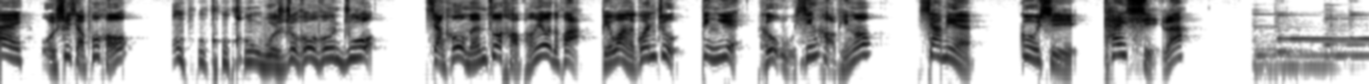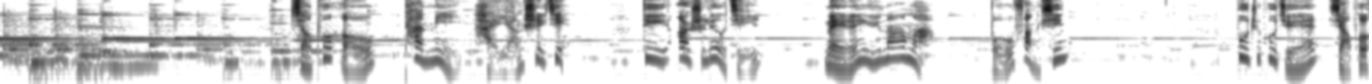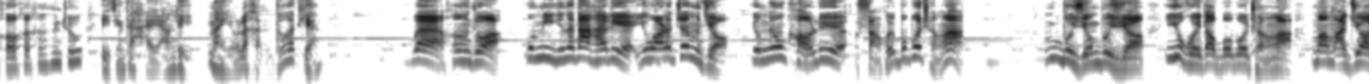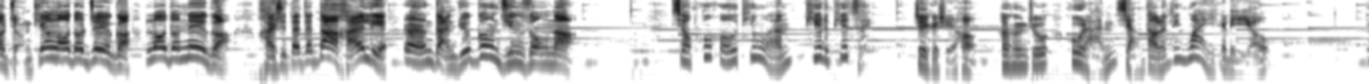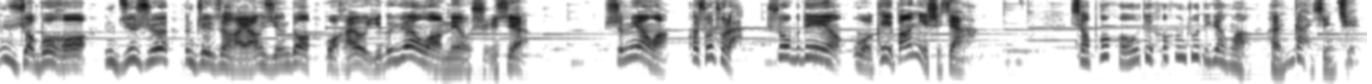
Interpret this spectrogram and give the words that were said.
嗨，我是小泼猴。嗯，我是哼哼猪。想和我们做好朋友的话，别忘了关注、订阅和五星好评哦。下面故事开始了。小泼猴探秘海洋世界第二十六集：美人鱼妈妈不放心。不知不觉，小泼猴和哼哼猪已经在海洋里漫游了很多天。喂，哼哼猪，我们已经在大海里游玩了这么久，有没有考虑返回波波城啊？不行不行，一回到波波城啊，妈妈就要整天唠叨这个唠叨那个，还是待在大海里，让人感觉更轻松呢。小泼猴听完撇了撇嘴。这个时候，哼哼猪忽然想到了另外一个理由。小泼猴，其实这次海洋行动，我还有一个愿望没有实现。什么愿望？快说出来，说不定我可以帮你实现啊！小泼猴对哼哼猪的愿望很感兴趣。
